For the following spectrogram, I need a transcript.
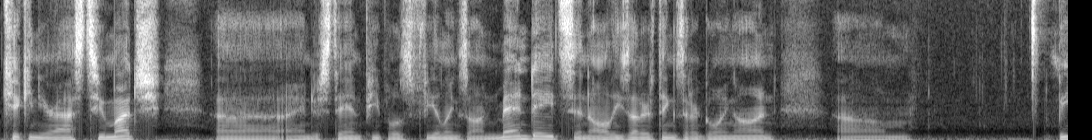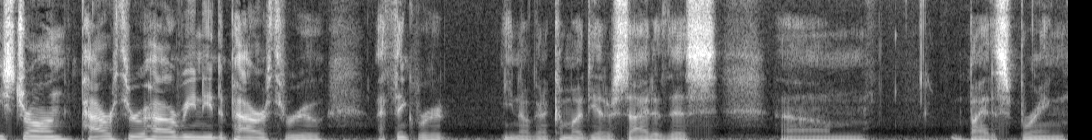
kicking your ass too much. Uh, I understand people's feelings on mandates and all these other things that are going on. Um, be strong, power through however you need to power through. I think we're you know going to come out the other side of this um, by the spring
